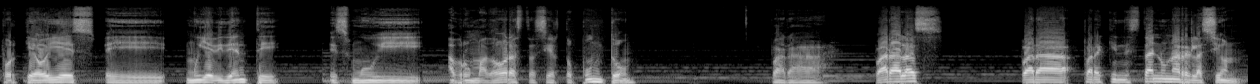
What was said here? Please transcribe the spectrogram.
Porque hoy es eh, muy evidente, es muy abrumador hasta cierto punto para, para las, para, para quien está en una relación.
